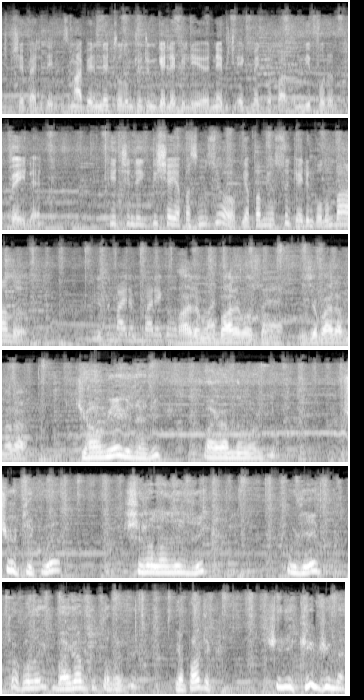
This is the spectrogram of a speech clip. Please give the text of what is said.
Hiçbir şey belli değil kızım. Ha benim ne çoluğum çocuğum gelebiliyor, ne bir ekmek yapardım bir fırın tüfeğiyle. Hiç şimdi bir şey yapasımız yok. Yapamıyorsun ki elin kolun bağlı. Hepinizin bayramı mübarek olsun. Bayramınız mübarek olsun. Nice bayramlara. Camiye giderdik bayram namazına. Çöktük mü sıralanırdık. Burada hep tokalı bayram kutlaması yapardık. Şimdi kim kime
